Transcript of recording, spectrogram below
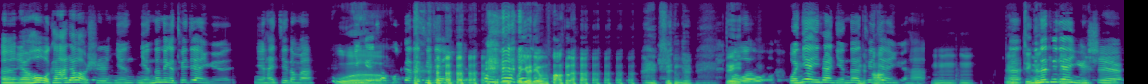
嗯，然后我看阿佳老师您您的那个推荐语，您还记得吗？我您给小木课的推荐语，我有点忘了，是的，对，我我我我念一下您的推荐语哈，嗯嗯嗯。嗯，您的推荐语是：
